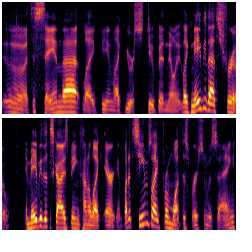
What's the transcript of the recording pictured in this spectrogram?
ugh, just saying that, like being like you're stupid, and the only like maybe that's true, and maybe this guy's being kind of like arrogant. But it seems like from what this person was saying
